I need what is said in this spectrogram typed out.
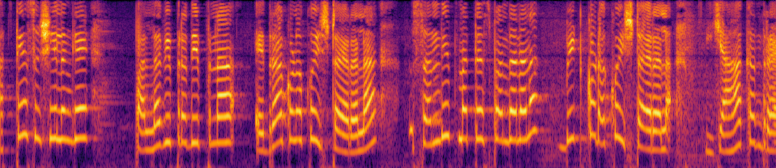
ಅತ್ತೆ ಸುಶೀಲಂಗೆ ಪಲ್ಲವಿ ಪ್ರದೀಪ್ನ ಎದುರಾಕೊಳ್ಳೋಕ್ಕೂ ಇಷ್ಟ ಇರಲ್ಲ, ಸಂದೀಪ್ ಮತ್ತೆ ಸ್ಪಂದನನ ಬಿಟ್ಕೊಡೋಕ್ಕೂ ಇಷ್ಟ ಇರಲ್ಲ. ಯಾಕಂದರೆ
